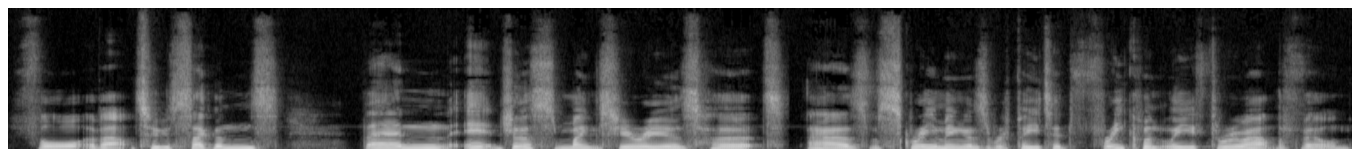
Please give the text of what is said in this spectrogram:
for about two seconds, then it just makes your ears hurt as the screaming is repeated frequently throughout the film.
